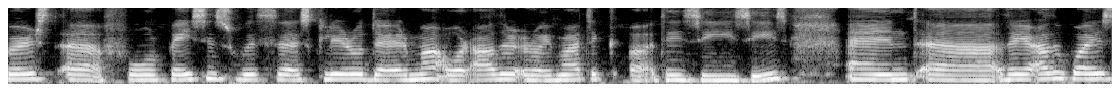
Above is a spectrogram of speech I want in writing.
first uh, for patients with uh, scleroderma or other rheumatic diseases, and they are otherwise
